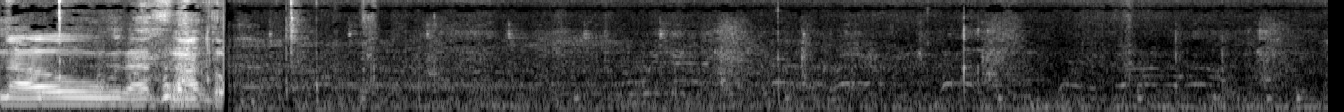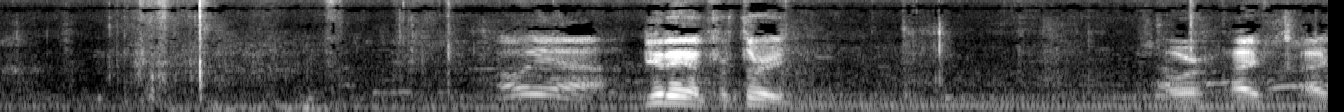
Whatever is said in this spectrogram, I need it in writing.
No, that's not the. Oh yeah. Get in for three. Or hey, hey.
